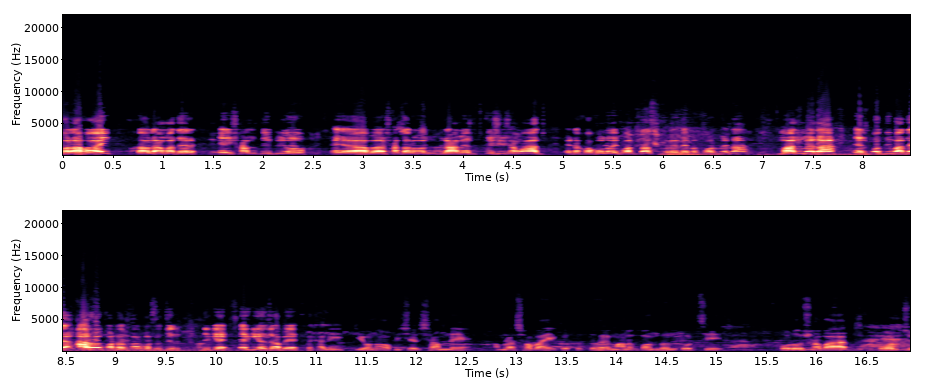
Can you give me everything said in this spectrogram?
করা হয়, তাহলে আমাদের এই শান্তিপ্রিয় সাধারণ গ্রামের কৃষি সমাজ এটা কখনোই বরদাস্ত করে নেবে, করবে না, মানবে না। এর প্রতিবাদে আরও কঠোর কর্মসূচির দিকে এগিয়ে যাবে। খালি টিওনো অফিসের সামনে আমরা সবাই একত্রিত হয়ে মানববন্ধন করছি। পৌরসভার বর্জ্য,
